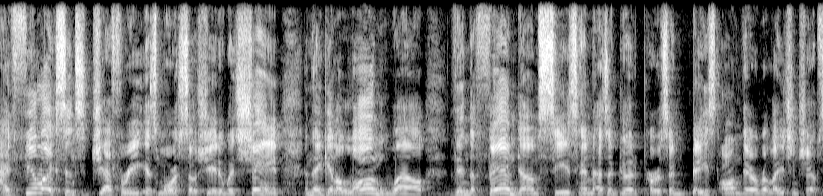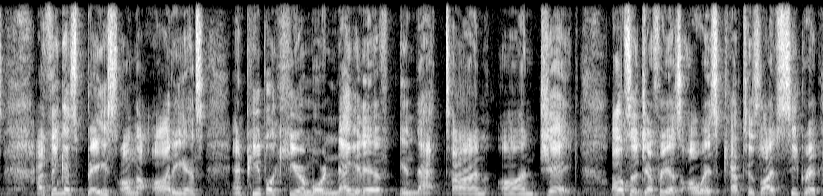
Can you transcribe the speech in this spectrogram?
I feel like since Jeffree is more associated with Shane and they get along well, then the fandom sees him as a good person based on their relationships. I think it's based on the audience and people hear more negative in that time on Jake. Also, Jeffree has always kept his life secret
